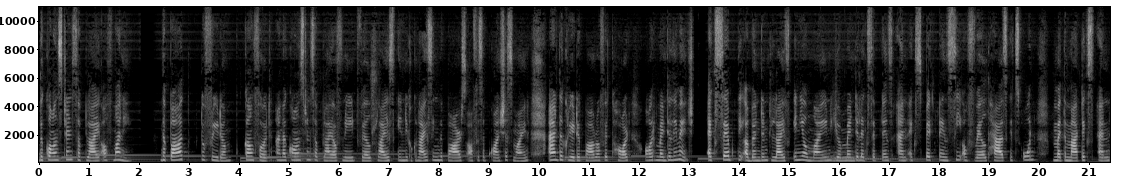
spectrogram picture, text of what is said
The constant supply of money. The path to freedom, comfort, and a constant supply of need wealth lies in recognizing the powers of a subconscious mind and the creative power of a thought or mental image. Accept the abundant life in your mind, your mental acceptance and expectancy of wealth has its own mathematics and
